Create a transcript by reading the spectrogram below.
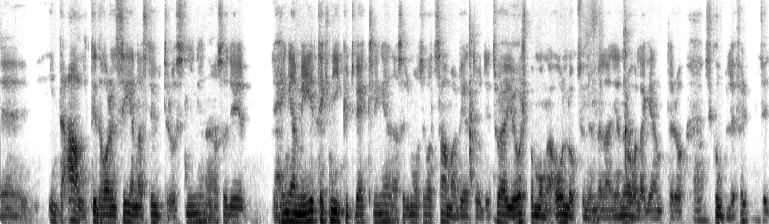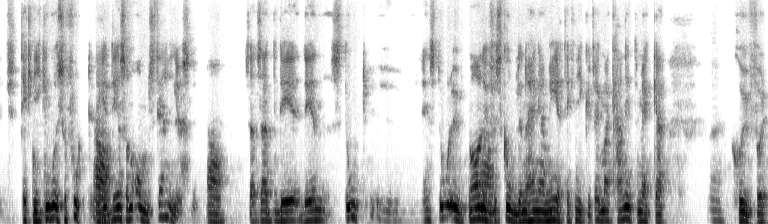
eh, inte alltid har den senaste utrustningen. Alltså det, det hänga med i teknikutvecklingen, alltså det måste vara ett samarbete och det tror jag görs på många håll också nu mellan generalagenter och Ja. skolor. För, tekniken går så fort. Ja. Det, det är en sån omställning just nu. Ja. Så, så att det, det är en stort, det är en stor utmaning Ja. för skolorna att hänga med i teknikutvecklingen. Man kan inte mecka Nej. 740.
